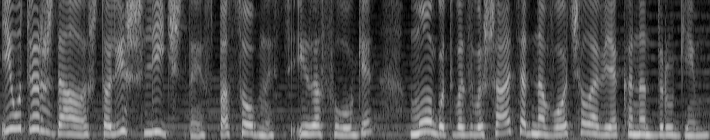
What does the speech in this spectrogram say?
и утверждала, что лишь личные способности и заслуги могут возвышать одного человека над другим.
